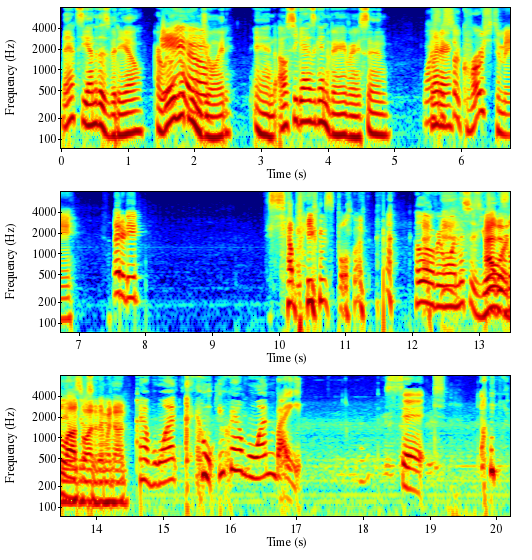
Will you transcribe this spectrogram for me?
That's the end of this video. I really hope you enjoyed, and I'll see you guys again very, very soon. Why Later. is this so gross to me? Later, dude. This is how Pete was born. Hello, everyone. This is your Ah, this is the last one, and then we're done. I have one. You can have one bite. Sit. Oh my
